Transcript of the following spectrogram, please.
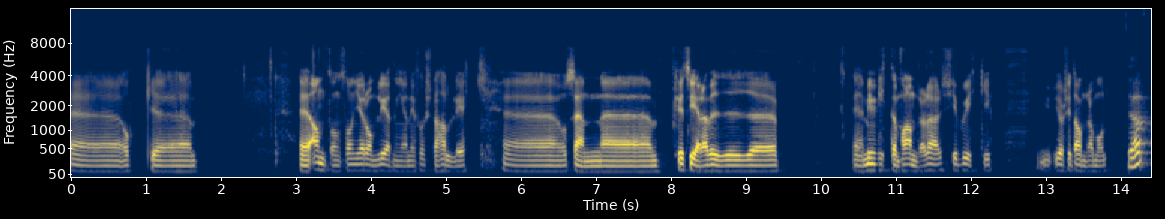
Eh, och eh, eh, Antonsson gör om ledningen i första halvlek. Eh, och sen eh, kvitterar vi i eh, eh mitten på andra där. Chibuiki gör sitt andra mål. Ja.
